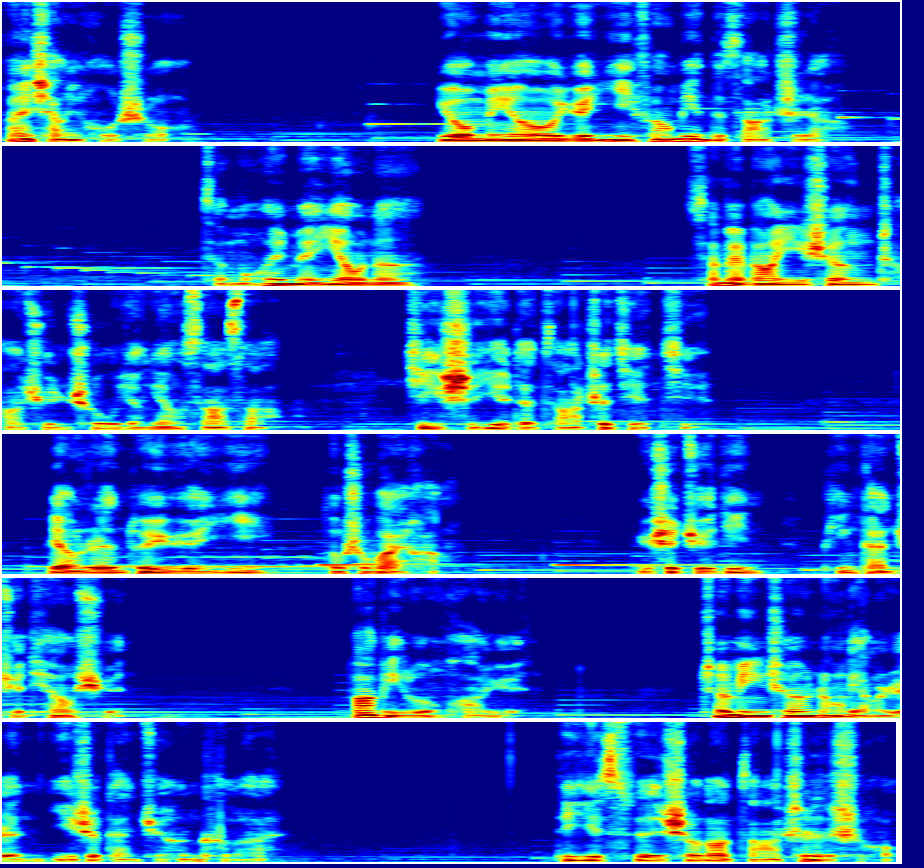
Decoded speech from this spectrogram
半晌以后说：“有没有园艺方面的杂志啊？”“怎么会没有呢？”三百磅医生查询出洋洋洒洒几十页的杂志简介。两人对园艺都是外行，于是决定凭感觉挑选。巴比伦花园，这名称让两人一直感觉很可爱。第一次收到杂志的时候，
